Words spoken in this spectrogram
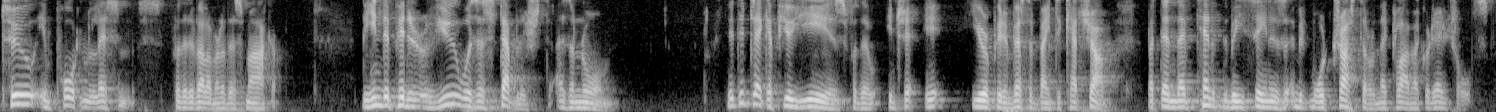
Two important lessons for the development of this market. The independent review was established as a norm. It did take a few years for the European Investment Bank to catch up, but then they've tended to be seen as a bit more trusted on their climate credentials,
